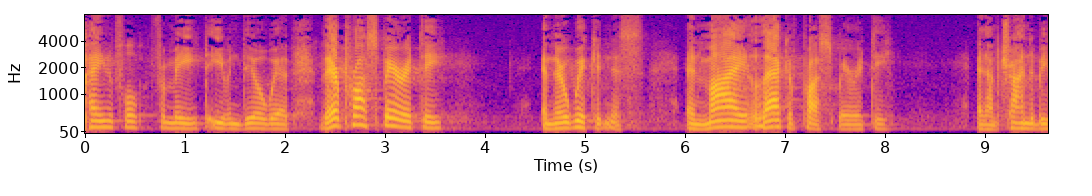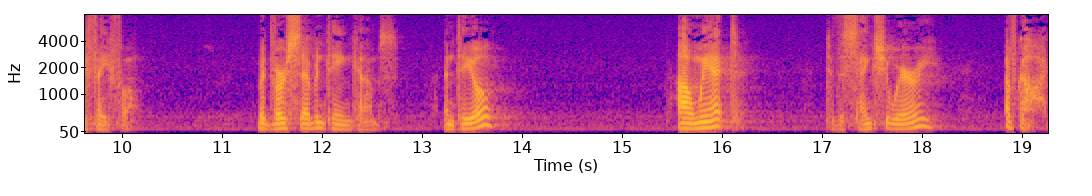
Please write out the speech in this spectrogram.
painful for me to even deal with their prosperity and their wickedness and my lack of prosperity. And I'm trying to be faithful. But verse 17 comes. Until I went to the sanctuary of God.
